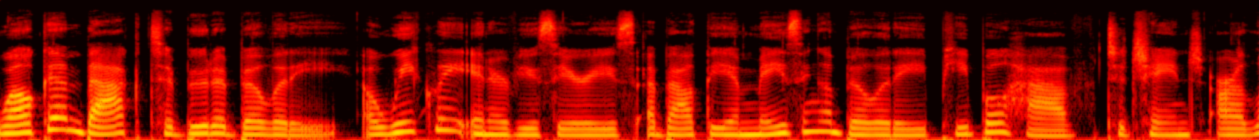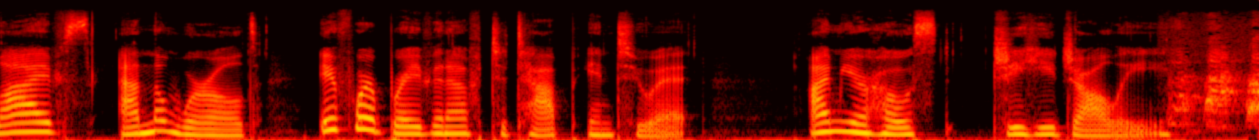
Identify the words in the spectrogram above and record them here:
Welcome back to Buddhability, a weekly interview series about the amazing ability people have to change our lives and the world if we're brave enough to tap into it. I'm your host, Jihi Jolly.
